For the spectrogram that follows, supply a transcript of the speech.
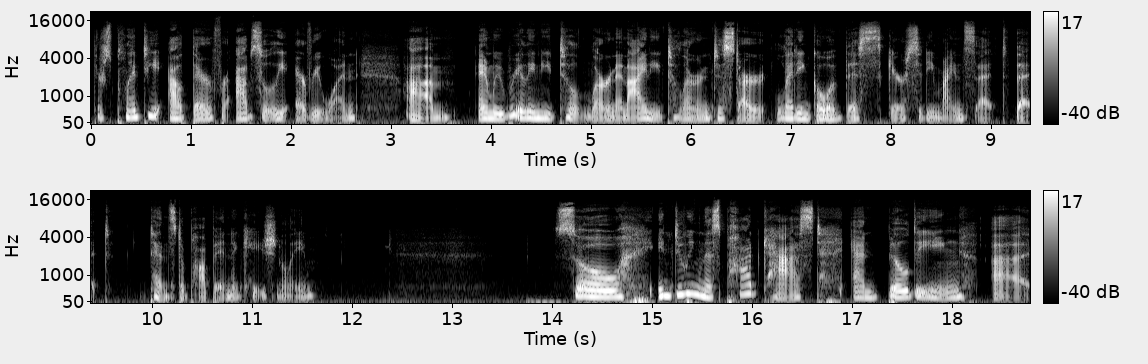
There's plenty out there for absolutely everyone. Um, and we really need to learn, and I need to learn to start letting go of this scarcity mindset that tends to pop in occasionally. So, in doing this podcast and building a,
